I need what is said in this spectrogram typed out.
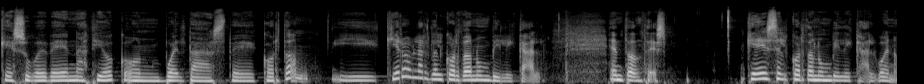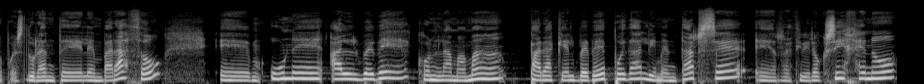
que su bebé nació con vueltas de cordón. Y quiero hablar del cordón umbilical. Entonces, ¿Qué es el cordón umbilical? Bueno, pues durante el embarazo eh, une al bebé con la mamá para que el bebé pueda alimentarse, eh, recibir oxígeno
